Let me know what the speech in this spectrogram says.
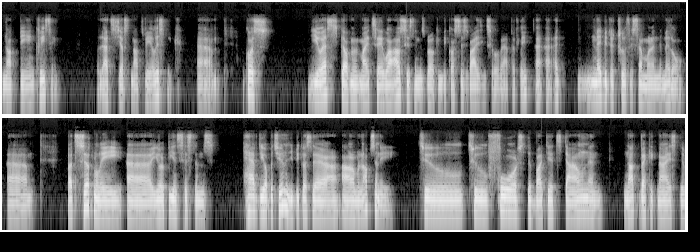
not be increasing. That's just not realistic. Um, of course, the US government might say, well, our system is broken because it's rising so rapidly. I, I, maybe the truth is somewhere in the middle. Um, but certainly, uh, European systems have the opportunity because they are, are monopsony to to force the budgets down and not recognize the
